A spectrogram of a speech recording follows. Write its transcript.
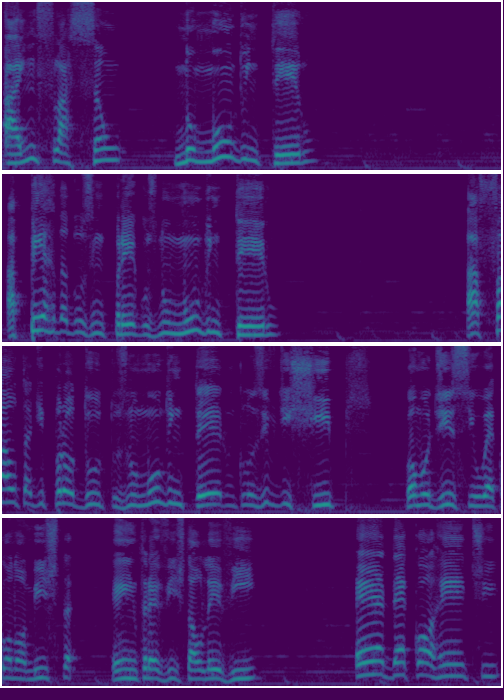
A inflação no mundo inteiro, a perda dos empregos no mundo inteiro, a falta de produtos no mundo inteiro, inclusive de chips, como disse o economista em entrevista ao Levi, é decorrente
